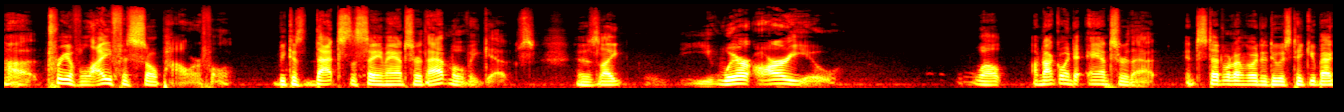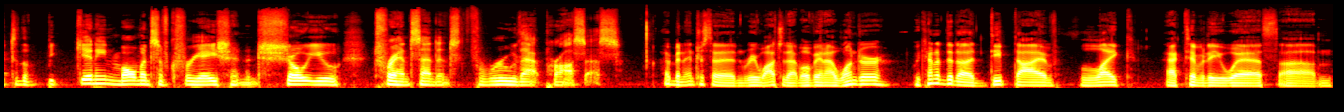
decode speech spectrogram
uh, Tree of Life is so powerful because that's the same answer that movie gives. It's like, where are you? Well, I'm not going to answer that. Instead, what I'm going to do is take you back to the beginning moments of creation and show you transcendence through that process. I've been interested in rewatching that movie, and I wonder. We kind of did a deep dive like activity with um,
